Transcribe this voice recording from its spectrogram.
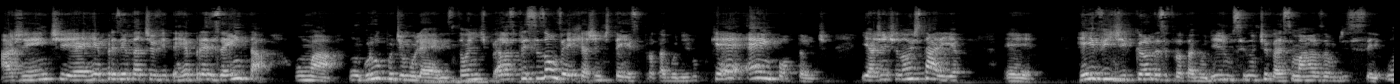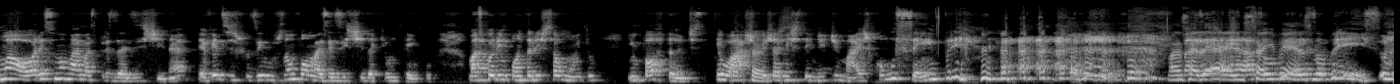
A gente é representatividade, representa uma, um grupo de mulheres. Então, gente, elas precisam ver que a gente tem esse protagonismo, porque é, é importante. E a gente não estaria é, reivindicando esse protagonismo se não tivesse uma razão de ser. Uma hora isso não vai mais precisar existir, né? Eventos exclusivos não vão mais existir daqui a um tempo, mas por enquanto eles são muito importantes. Eu importantes. acho que eu já me estendi demais, como sempre. mas, mas é, é, isso aí sobre, mesmo. É sobre isso.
